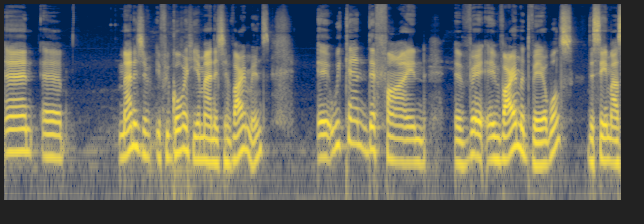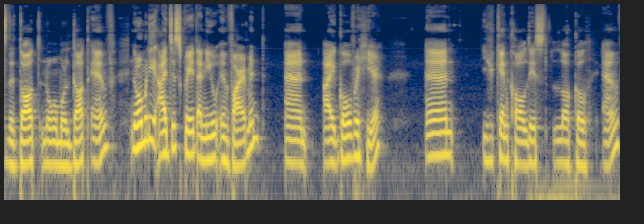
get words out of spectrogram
And uh, manage if we go over here manage environments uh, we can define environment variables the same as the dot normal dot env. Normally i just create a new environment and i go over here and you can call this local env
